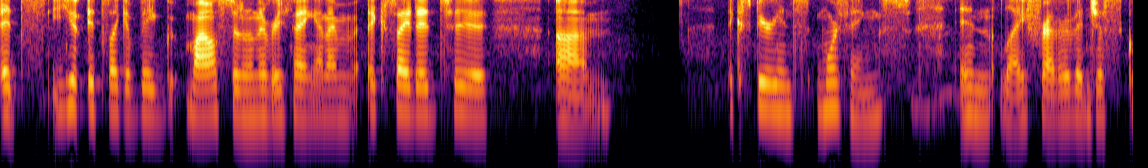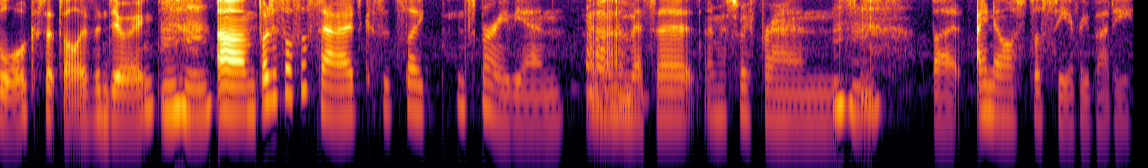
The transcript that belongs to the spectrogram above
it's it's like a big milestone and everything, and I'm excited to um, experience more things in life rather than just school because that's all I've been doing. Mm-hmm. Um, but it's also sad because it's like it's Moravian. Yeah. gonna miss it. I miss my friends, Mhm. But I know I'll still see everybody.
